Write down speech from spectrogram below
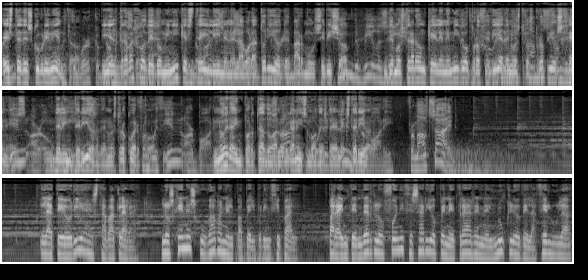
Este descubrimiento y el trabajo de Dominique Steylin en el laboratorio de Barmus y Bishop demostraron que el enemigo procedía de nuestros propios genes, del interior de nuestro cuerpo. No era importado al organismo desde el exterior. La teoría estaba clara. Los genes jugaban el papel principal. Para entenderlo fue necesario penetrar en el núcleo de la célula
